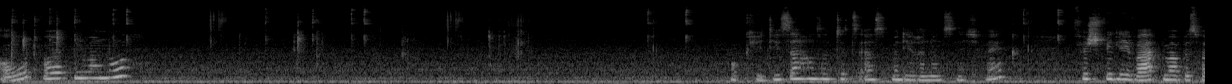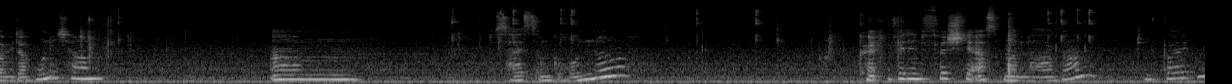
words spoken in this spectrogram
Oat wollten wir noch. Okay, die Sachen sind jetzt erstmal, die rennen uns nicht weg. Fischfilet warten wir, bis wir wieder Honig haben. Ähm, das heißt im Grunde könnten wir den Fisch hier erstmal lagern. Die beiden.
